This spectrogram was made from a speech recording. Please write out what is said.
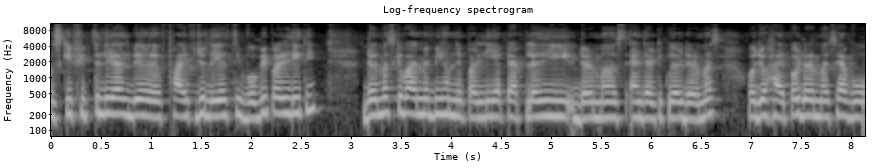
उसकी फिफ्थ लेयर फाइव जो लेयर्स थी वो भी पढ़ ली थी। डर्मस के बारे में भी हमने पढ़ लिया papillary dermis and reticular dermis और जो हाइपोडर्मस है वो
